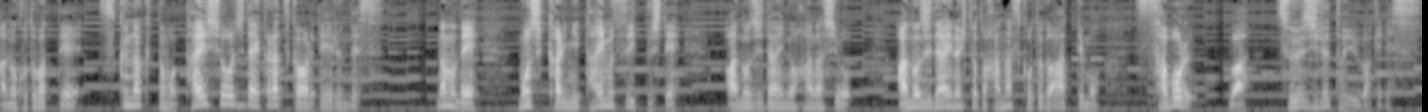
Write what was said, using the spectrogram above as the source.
あの言葉って少なくとも大正時代から使われているんです。なので、もし仮にタイムスリップして、あの時代の話を、あの時代の人と話すことがあっても、サボるは通じるというわけです。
